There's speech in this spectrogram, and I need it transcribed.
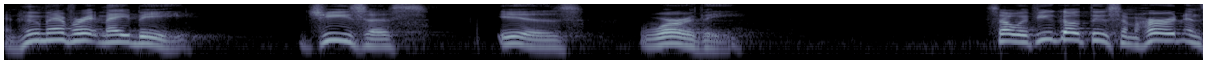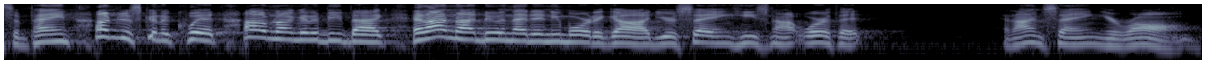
and whomever it may be, Jesus is worthy so if you go through some hurt and some pain, I'm just going to quit. I'm not going to be back. And I'm not doing that anymore to God. You're saying He's not worth it. And I'm saying you're wrong.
